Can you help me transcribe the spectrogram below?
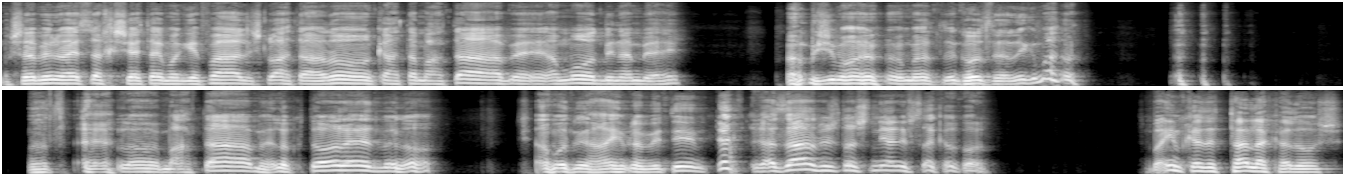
משה רבנו היה צריך, כשהייתה מגפה, לשלוח את הארון, קח את המחתה, ועמוד בינם בה'. רבי שמעון אומר, כל זה נגמר. לא מחתה, ולא קטורת, ולא שעמוד מן החיים למתים. חזר, בשביל השנייה נפסק הכל. באים כזה תנא קדוש,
